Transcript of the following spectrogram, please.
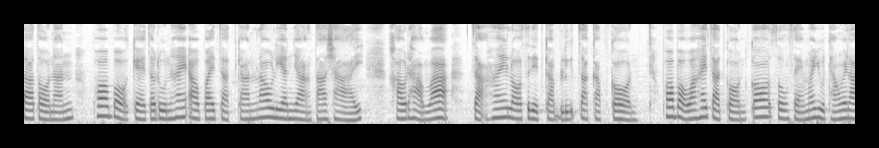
ตาต่อนั้น พ่อบอกแก่จรุนให้เอาไปจัดการเล่าเรียนอย่างตาฉาย เขาถามว่า จะให้รอเสด็จกลับหรือจะกลับก่อนพ่อบอกว่าให้จัดก่อนก็ทรงแสงม่หยุดทั้งเวลา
